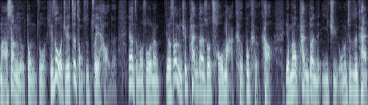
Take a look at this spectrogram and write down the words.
马上有动作，其实我觉得这种是最好的。要怎么说呢？有时候你去判断说筹码可不可靠，有没有判断的依据，我们就是看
